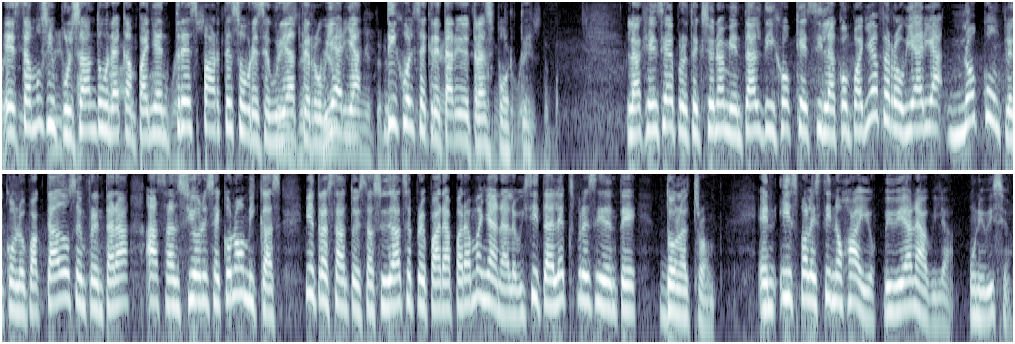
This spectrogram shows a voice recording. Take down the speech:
Estamos impulsando una campaña en tres partes sobre seguridad ferroviaria, dijo el secretario de Transporte. La Agencia de Protección Ambiental dijo que si la compañía ferroviaria no cumple con lo pactado, se enfrentará a sanciones económicas. Mientras tanto, esta ciudad se prepara para mañana la visita del expresidente Donald Trump. En East Palestine, Ohio, Vivian Ávila, Univision.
